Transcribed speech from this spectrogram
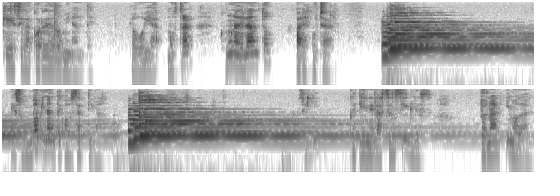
que es el acorde dominante. Lo voy a mostrar como un adelanto para escuchar. Es un dominante con séptima. Que tiene las sensibles, tonal y modal.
